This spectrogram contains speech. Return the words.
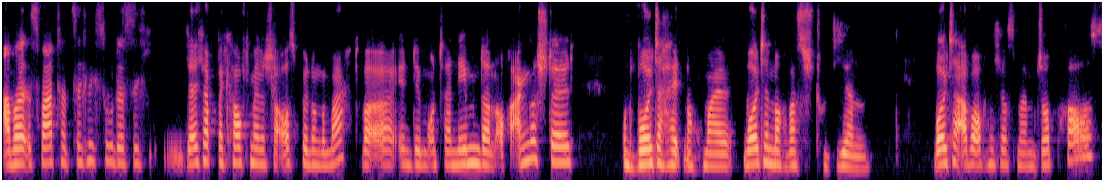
aber es war tatsächlich so, dass ich, ja, ich habe eine kaufmännische Ausbildung gemacht, war in dem Unternehmen dann auch angestellt und wollte halt noch mal, wollte noch was studieren wollte aber auch nicht aus meinem Job raus.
